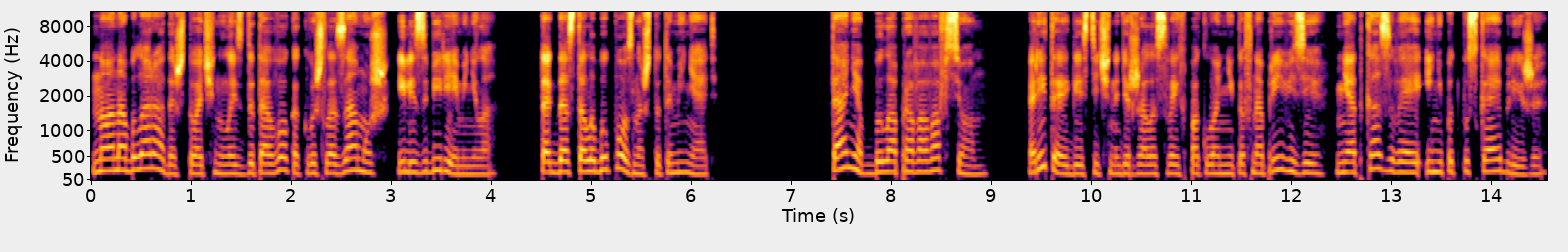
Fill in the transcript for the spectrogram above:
Но она была рада, что очнулась до того, как вышла замуж или забеременела. Тогда стало бы поздно что-то менять. Таня была права во всем. Рита эгоистично держала своих поклонников на привязи, не отказывая и не подпуская ближе.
